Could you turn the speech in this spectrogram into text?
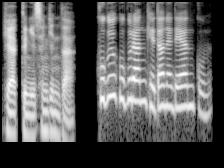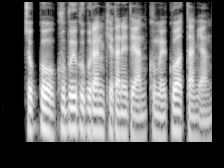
계약 등이 생긴다. 구불구불한 계단에 대한 꿈. 좁고 구불구불한 계단에 대한 꿈을 꾸었다면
